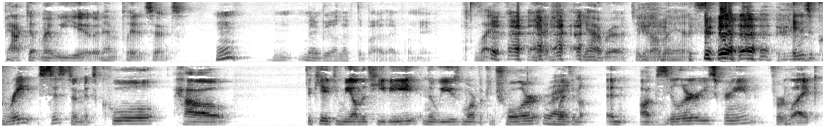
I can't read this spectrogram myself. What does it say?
packed up my Wii U and haven't played it since. Hmm. Maybe I'll have to buy that from you. Like, yeah, yeah, bro, take it on my hands. and it's a great system. It's cool how the kid can be on the TV and then we use more of a controller Right. with an, an auxiliary screen for like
